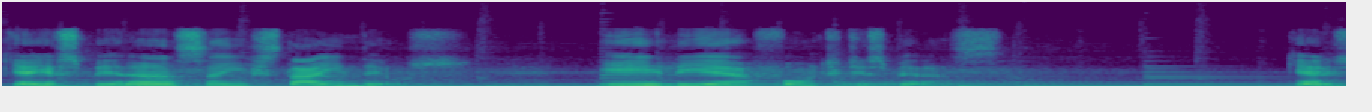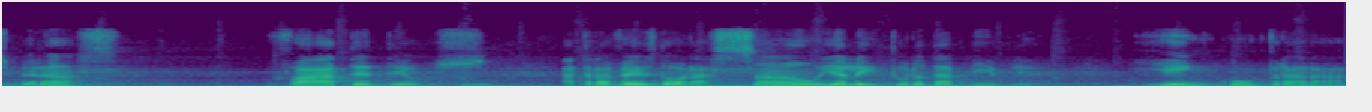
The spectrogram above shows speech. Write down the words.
que a esperança está em Deus. Ele é a fonte de esperança. Quer esperança? Vá até Deus através da oração e a leitura da Bíblia e encontrará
